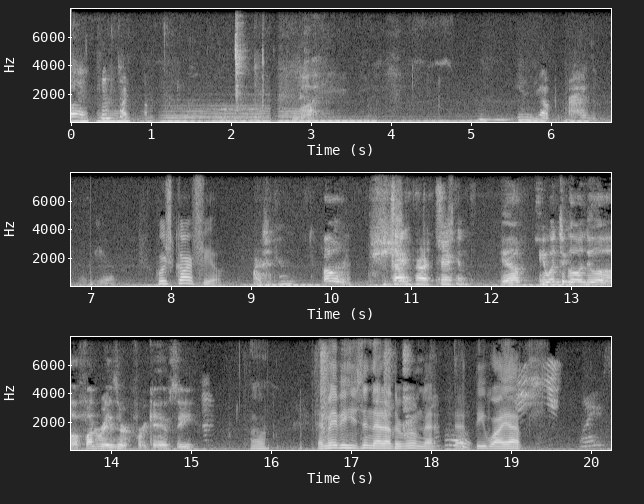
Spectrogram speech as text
oh. Got over here. Where's Garfield? Oh, Time for chicken. yep. He went to go do a fundraiser for KFC. And maybe he's in that other room, that, that BYF. Why is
